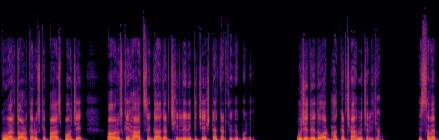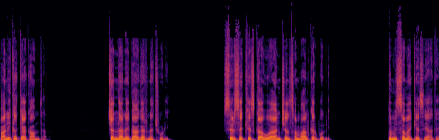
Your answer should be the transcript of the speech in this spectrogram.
कुंवर दौड़कर उसके पास पहुँचे और उसके हाथ से गागर छीन लेने की चेष्टा करते हुए बोले, मुझे दे दो और भागकर छाह में चली जाओ। इस समय पानी का क्या काम था? चंदा ने गागर न छोड़ी। सिर से खिसका हुआ अंचल संभाल कर बोली, तुम इस समय कैसे आ गए?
